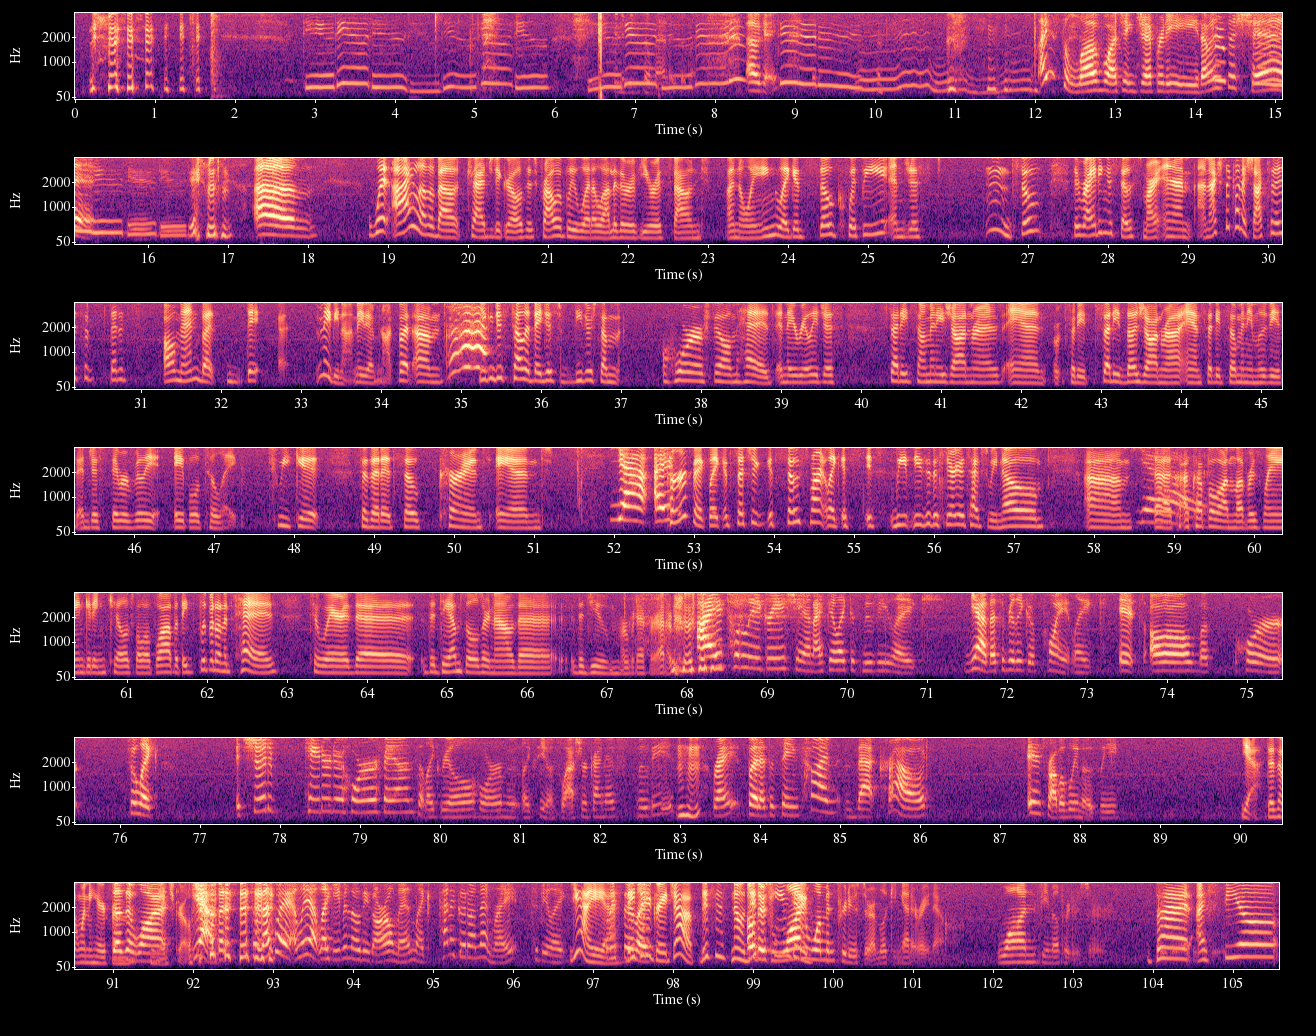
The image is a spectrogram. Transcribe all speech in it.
okay. I used to love watching Jeopardy. That was the shit. Um, What I love about Tragedy Girls is probably what a lot of the reviewers found annoying. Like it's so quippy and just mm, so the writing is so smart, and I'm I'm actually kind of shocked that it's a, that it's all men, but they uh, maybe not. Maybe I'm not. But um, you can just tell that they just these are some horror film heads, and they really just studied so many genres and studied studied the genre and studied so many movies, and just they were really able to like tweak it so that it's so current and Yeah, I perfect. Like it's such a it's so smart. Like it's it's we these are the stereotypes we know. Um, a, Yeah. a couple on lovers lane getting killed, blah blah blah. But they flip it on its head to where the the damsels are now the the doom or whatever. I don't know. I totally agree, Shan. I feel like this movie, like, yeah, that's a really good point. Like, it's all the horror. So, like, it should cater to horror fans that like real horror, mo- like you know, slasher kind of movies, Mhm. right? But at the same time, that crowd is probably mostly yeah, doesn't want to hear from doesn't want teenage girls. Yeah, but so that's why, yeah, like even though these are all men, like kind of good on them, right? To be like, yeah, yeah, yeah. least They they're did a great job. This is no. This oh, there's team one a woman producer. I'm looking at it right now. One female producer. But I feel,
